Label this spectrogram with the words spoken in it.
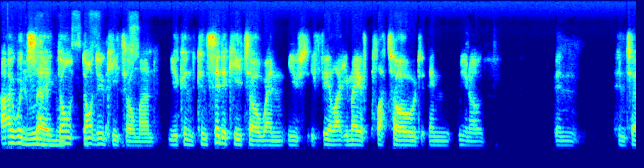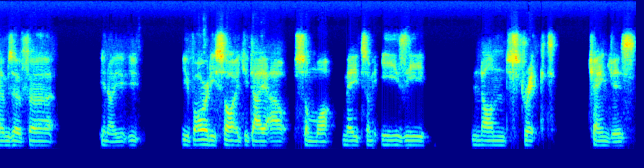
I would say 11 don't don't do keto, man. You can consider keto when you you feel like you may have plateaued in you know in in terms of uh, you know you, you you've already sorted your diet out somewhat, made some easy, non-strict changes,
